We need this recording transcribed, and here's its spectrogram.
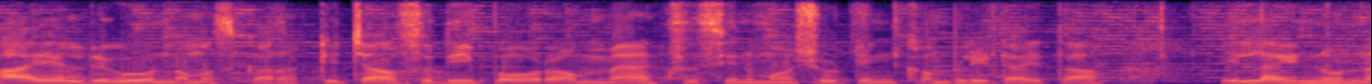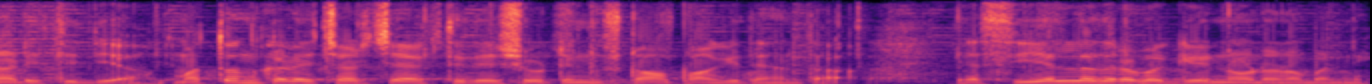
ಹಾಯ್ ಎಲ್ರಿಗೂ, ನಮಸ್ಕಾರ. ಕಿಚಾ ಸುದೀಪ್ ಅವರ ಮ್ಯಾಕ್ಸ್ ಸಿನಿಮಾ ಶೂಟಿಂಗ್ ಕಂಪ್ಲೀಟ್ ಆಯಿತಾ? ಇಲ್ಲ, ಇನ್ನೂ ನಡೀತಿದೆಯಾ? ಮತ್ತೊಂದು ಕಡೆ ಚರ್ಚೆ ಆಗ್ತಿದೆ ಶೂಟಿಂಗ್ ಸ್ಟಾಪ್ ಆಗಿದೆ ಅಂತ. ಎಸ್ ಎಲ್ಲದರ ಬಗ್ಗೆ ನೋಡೋಣ ಬನ್ನಿ.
